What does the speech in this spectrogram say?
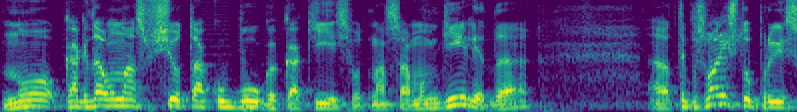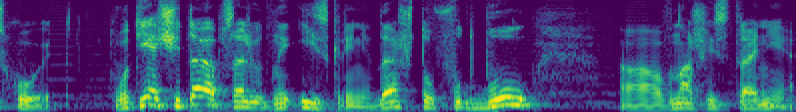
Но когда у нас все так убого, как есть вот на самом деле, да, ты посмотри, что происходит. Вот я считаю абсолютно искренне, да, что футбол э, в нашей стране,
